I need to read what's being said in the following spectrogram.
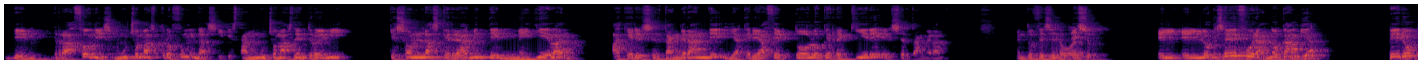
de razones mucho más profundas y que están mucho más dentro de mí, que son las que realmente me llevan a querer ser tan grande y a querer hacer todo lo que requiere el ser tan grande. Entonces, eso, lo que se ve fuera no cambia, pero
